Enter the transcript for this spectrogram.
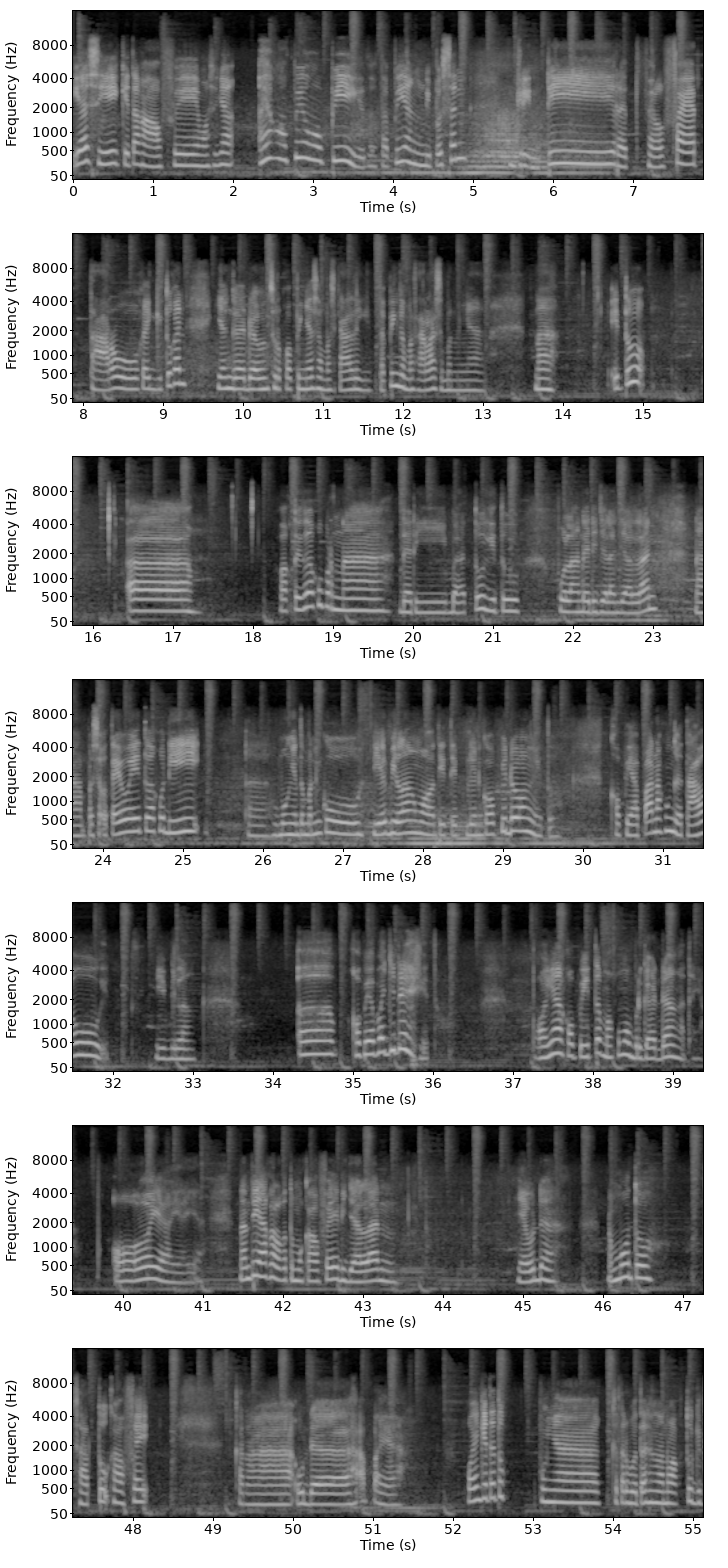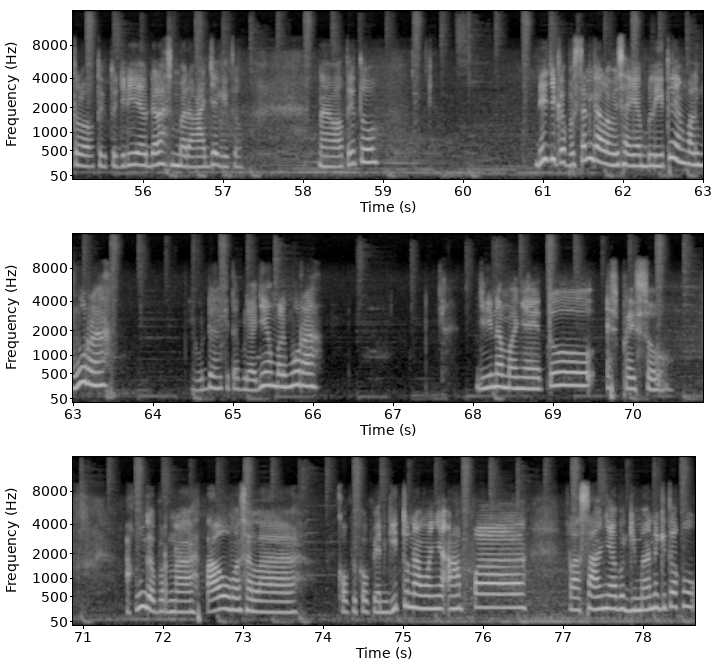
ya sih kita ngafe maksudnya ayo ngopi ngopi gitu. Tapi yang dipesan green tea red velvet taruh kayak gitu kan yang gak ada unsur kopinya sama sekali tapi nggak masalah sebenarnya. Nah itu uh, waktu itu aku pernah dari Batu gitu pulang dari jalan-jalan. Nah pas OTW itu aku di uh, hubungin temanku. Dia bilang mau titip beliin kopi dong gitu. Kopi apa aku nggak tahu gitu. dia bilang e, kopi apa aja deh gitu pokoknya kopi hitam aku mau bergadang katanya. Oh ya ya ya. Nanti ya kalau ketemu kafe di jalan. Ya udah nemu tuh satu kafe. Karena udah apa ya pokoknya kita tuh punya keterbatasan waktu gitu loh waktu itu. Jadi ya udahlah sembarang aja gitu. Nah waktu itu dia juga pesan kalau misalnya beli itu yang paling murah. Ya udah kita beli aja yang paling murah jadi namanya itu espresso. Aku nggak pernah tahu masalah kopi-kopian gitu namanya apa rasanya apa gimana gitu. Aku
